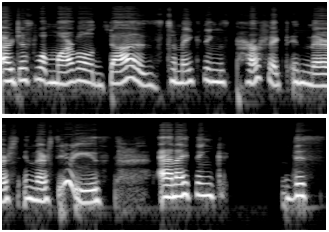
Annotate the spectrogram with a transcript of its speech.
are just what Marvel does to make things perfect in their in their series, and I think this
